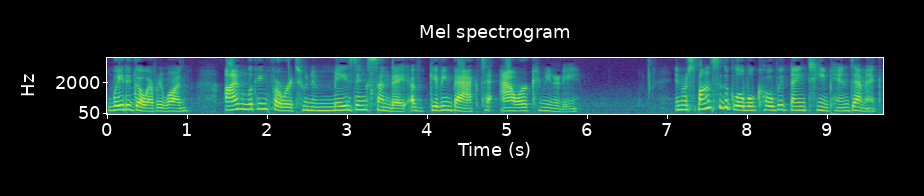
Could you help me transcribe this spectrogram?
Way to go, everyone. I'm looking forward to an amazing Sunday of giving back to our community. In response to the global COVID-19 pandemic,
